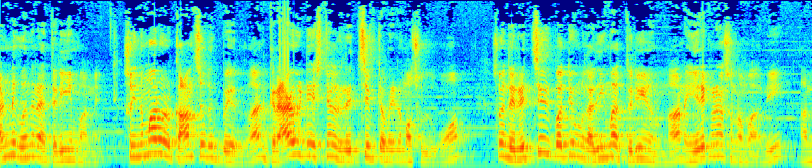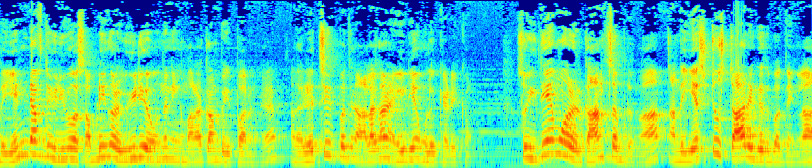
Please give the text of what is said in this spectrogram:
கண்ணுக்கு வந்து நான் தெரியுமானேன். ஸோ இந்த மாதிரி ஒரு கான்செப்ட்டுக்கு பேர் தான் கிராவிடேஷனல் ரெட் ஷிஃப்ட் அப்படின்னு நம்ம சொல்லுவோம். ஸோ இந்த ரெட் ஷிஃப்ட் பற்றி உங்களுக்கு அதிகமாக தெரியணும்னா நான் ஏற்கனவே சொன்ன மாதிரி அந்த எண்ட் ஆஃப் தி யூனிவர்ஸ் அப்படிங்கிற வீடியோ வந்து நீங்கள் மறக்காமல் போய் பாருங்கள் அந்த ரெட் ஷிஃப்ட் பற்றின அழகான ஐடியா உங்களுக்கு கிடைக்கும். ஸோ இதே மாதிரி ஒரு கான்செப்ட் தான் அந்த எஸ் டூ ஸ்டார் இருக்குது பார்த்தீங்களா?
